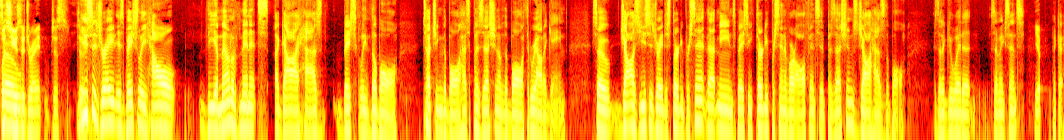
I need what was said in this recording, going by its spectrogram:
What's So- usage rate? Just to, usage rate is basically how the amount of minutes a guy has basically the ball, touching the ball, has possession of the ball throughout a game. So Ja's usage rate is 30%. That means basically 30% of our offensive possessions, Ja has the ball. Is that a good way to, does that make sense? Yep. Okay.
